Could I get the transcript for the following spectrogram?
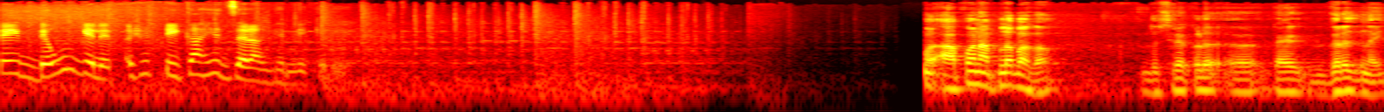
ते देऊन गेलेत अशी टीकाही जरांग यांनी केली. आहे आपण आपलं बघा. दुसऱ्याकडं काय गरज नाही.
